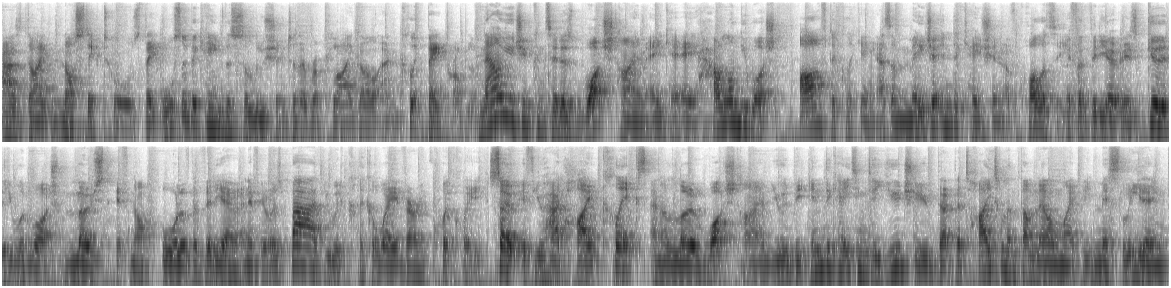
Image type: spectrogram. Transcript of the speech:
as diagnostic tools, they also became the solution to the reply girl and clickbait problem. Now YouTube considers watch time, aka how long you watched after clicking as a major indication of quality. If a video is good, good, you would watch most, if not all of the video, and if it was bad, you would click away very quickly. So if you had high clicks and a low watch time, you would be indicating to YouTube that the title and thumbnail might be misleading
